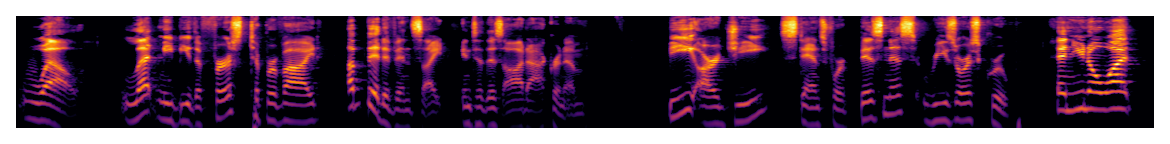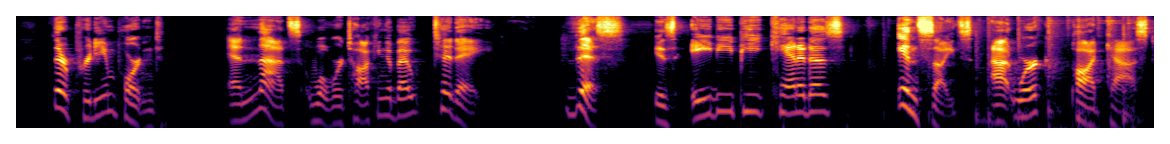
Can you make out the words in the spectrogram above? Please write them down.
Well, let me be the first to provide a bit of insight into this odd acronym. BRG stands for Business Resource Group. And you know what? They're pretty important. And that's what we're talking about today. This is ADP Canada's Insights at Work podcast.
